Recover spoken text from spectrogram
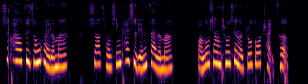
是快要最终回了吗？是要重新开始连载了吗？网络上出现了诸多揣测，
